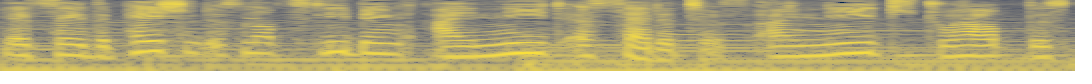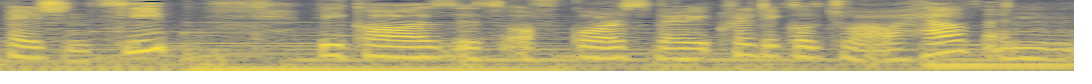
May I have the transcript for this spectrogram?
let's say the patient is not sleeping, I need a sedative. I need to help this patient sleep because it's of course very critical to our health and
